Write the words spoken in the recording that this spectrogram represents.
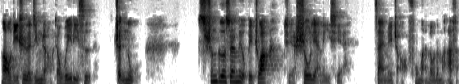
奥迪市的警长叫威利斯，震怒。生哥虽然没有被抓，却也收敛了一些，再没找福满楼的麻烦。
